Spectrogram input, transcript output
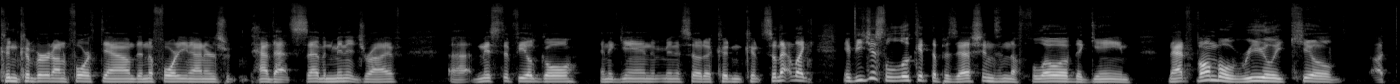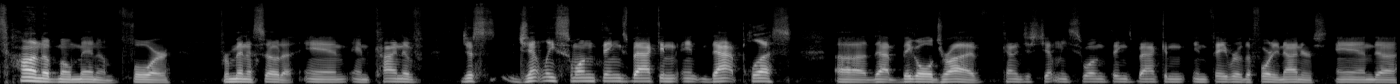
couldn't convert on fourth down. Then the 49ers had that seven minute drive, uh, missed the field goal. And again, Minnesota couldn't. could- So that, like, if you just look at the possessions and the flow of the game, that fumble really killed a ton of momentum for for Minnesota and and kind of just gently swung things back in, in that plus uh, that big old drive kind of just gently swung things back in, in favor of the 49ers. And uh,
